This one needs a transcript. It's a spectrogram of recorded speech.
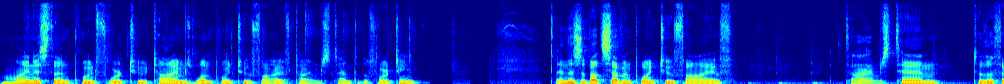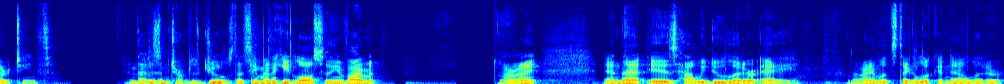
minus then 0.42 times 1.25 times 10 to the 14th. And this is about 7.25 times 10 to the 13th. And that is in terms of joules. That's the amount of heat loss to the environment. All right. And that is how we do letter A. All right, let's take a look at now letter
